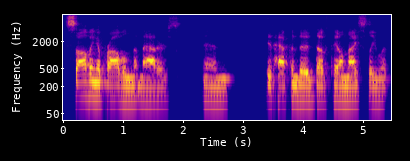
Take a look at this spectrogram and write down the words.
solving a problem that matters. And it happened to dovetail nicely with,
